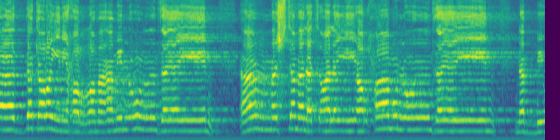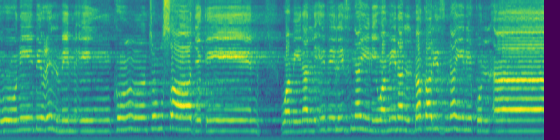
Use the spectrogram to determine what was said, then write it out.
آذكرين حرم أم الأنثيين أما اشتملت عليه أرحام الأنثيين نبئوني بعلم إن كنتم صادقين ومن الإبل اثنين ومن البقر اثنين قل آذكرين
